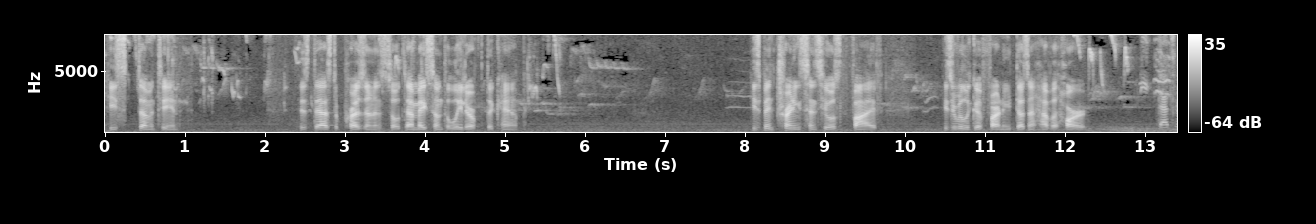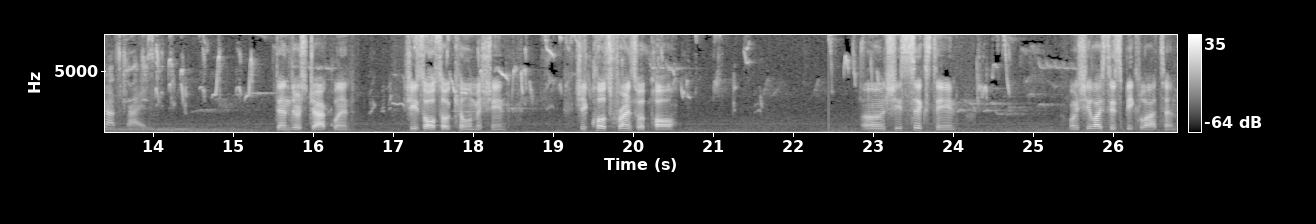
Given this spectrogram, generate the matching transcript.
he's 17. His dad's the president, so that makes him the leader of the camp. He's been training since he was five. He's a really good fighter, he doesn't have a heart. That's not a surprise. Then there's Jacqueline. She's also a killing machine. She's close friends with Paul. Uh, she's 16. When she likes to speak Latin.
